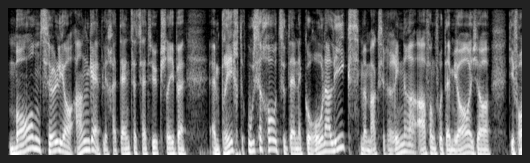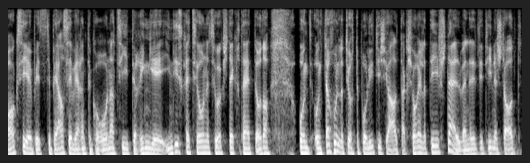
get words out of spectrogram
Morgen soll ja angeblich, hat die NZZ heute geschrieben, ein Bericht rauskommen zu diesen Corona-Leaks. Man mag sich erinnern, Anfang von dem Jahr ist ja die Frage ob jetzt der Berse während der Corona-Zeit der Ring je Indiskretionen zugesteckt hat, oder? Und, und da kommt natürlich der politische Alltag schon relativ schnell. Wenn dort drinnen steht,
